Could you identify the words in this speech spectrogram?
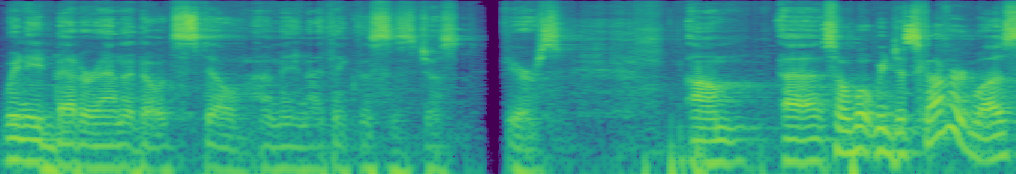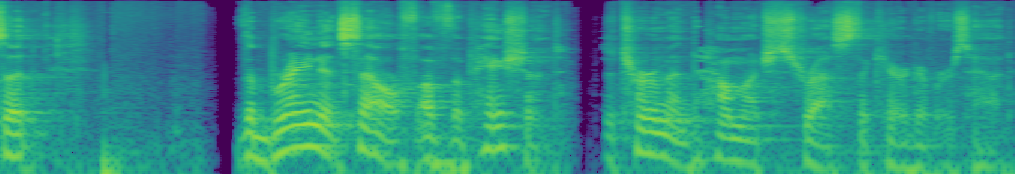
we need better antidotes still. I mean, I think this is just fierce. Um, uh, so what we discovered was that the brain itself of the patient determined how much stress the caregivers had.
